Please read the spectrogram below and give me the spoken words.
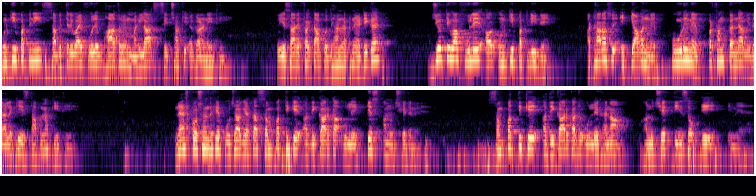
उनकी पत्नी सावित्रीबाई फूले भारत में महिला शिक्षा की अग्रणी थी। तो ये सारे फैक्ट आपको ध्यान रखने हैं, ठीक है? ज्योतिबा फूले और उनकी पत्नी ने अठारह सौ इक्यावन में पुणे में प्रथम कन्या विद्यालय की स्थापना की थी। नेक्स्ट क्वेश्चन देखिए, पूछा गया था, संपत्ति के अधिकार का उल्लेख किस अनुच्छेद में है? संपत्ति के अधिकार का जो उल्लेख है ना, अनुच्छेद 300 ए में है।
